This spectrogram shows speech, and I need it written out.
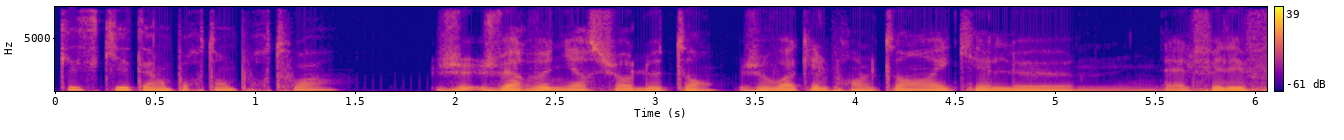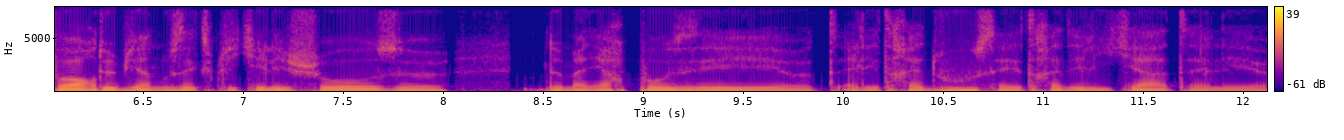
Qu'est-ce qui était important pour toi? Je, vais revenir sur le temps. Je vois qu'elle prend le temps et qu'elle euh, elle fait l'effort de bien nous expliquer les choses euh, de manière posée. Euh, elle est très douce, elle est très délicate, elle est,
